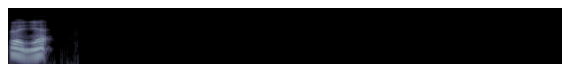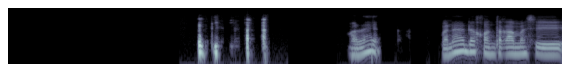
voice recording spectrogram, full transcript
Banyak. Mana mana ada kontak sama si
